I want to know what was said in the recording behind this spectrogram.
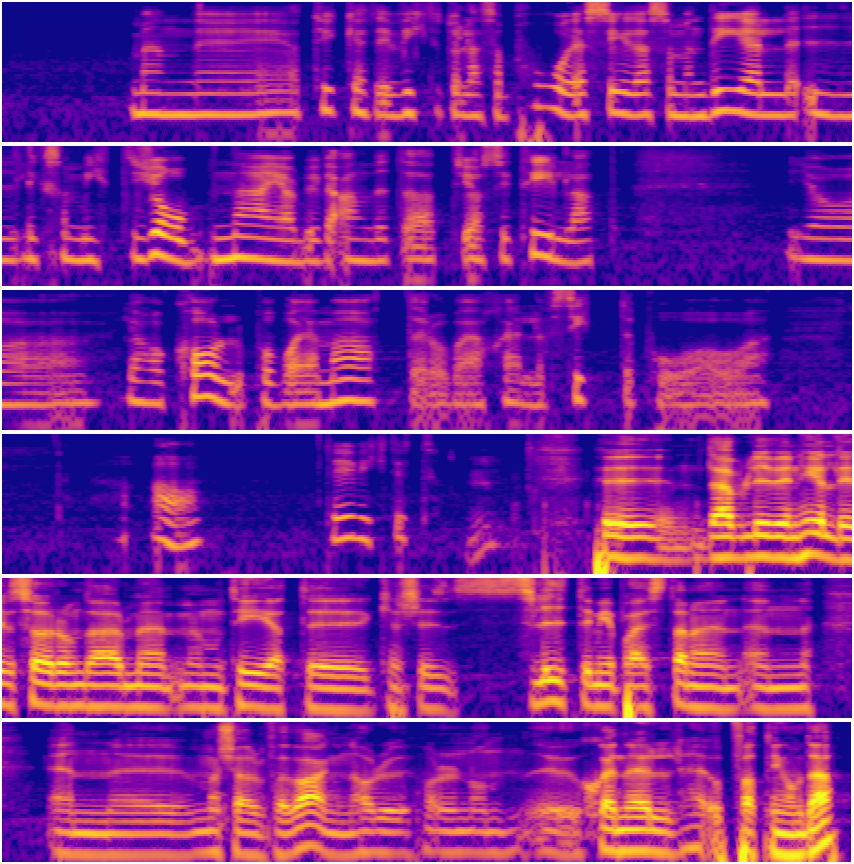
men eh, jag tycker att det är viktigt att läsa på. Jag ser det som en del i liksom mitt jobb när jag blivit anlitad. Att jag ser till att jag, jag har koll på vad jag möter och vad jag själv sitter på. Och, ja, det är viktigt. Det har blivit en hel del surr om det här med, med monté, att det kanske sliter mer på hästarna än, än, än eh, man kör för vagn. Har du, har du någon eh, generell uppfattning om det?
